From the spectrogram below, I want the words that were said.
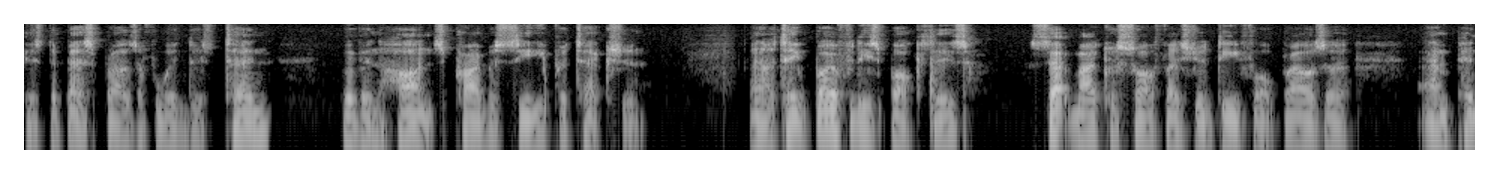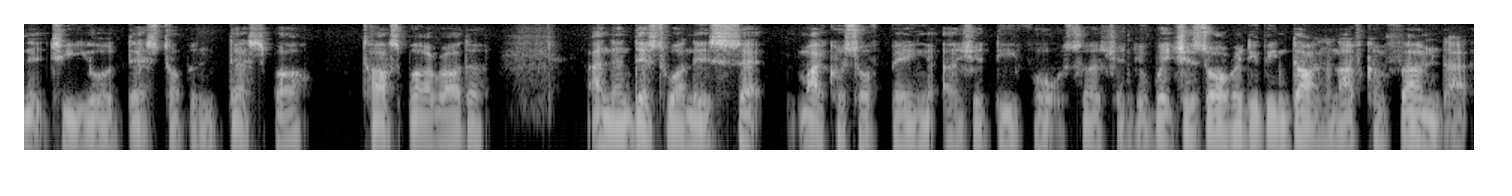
is the best browser for Windows 10 with enhanced privacy protection. And I take both of these boxes, set Microsoft as your default browser, and pin it to your desktop and taskbar, taskbar rather. And then this one is set Microsoft Bing as your default search engine, which has already been done, and I've confirmed that.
